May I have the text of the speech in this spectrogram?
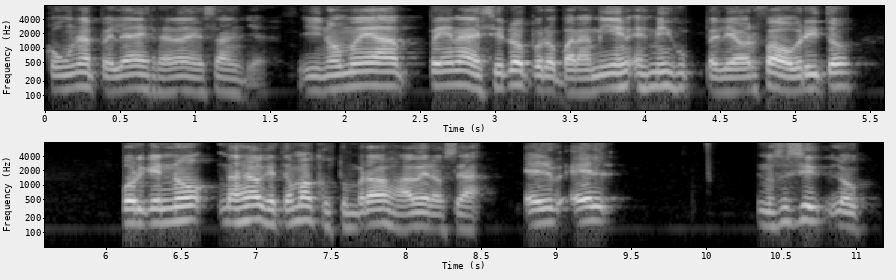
con una pelea de Israel Adesanya y no me da pena decirlo, pero para mí es, mi peleador favorito porque no, no es algo que estamos acostumbrados a ver. O sea, él, no sé si lo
